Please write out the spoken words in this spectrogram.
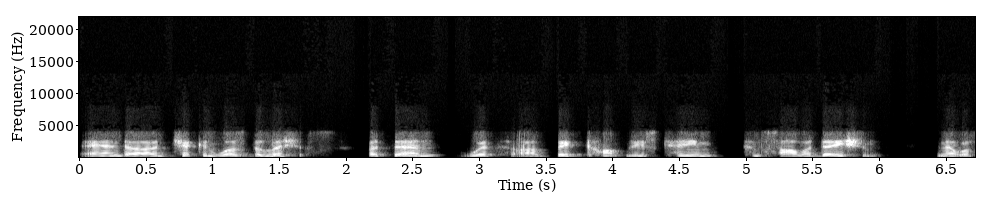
And uh, chicken was delicious. But then with uh, big companies came consolidation, and that was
